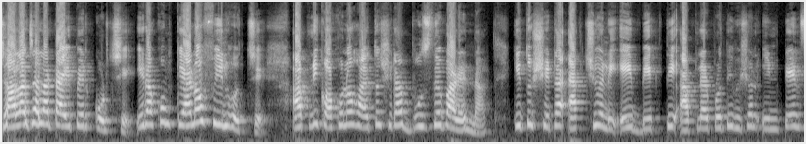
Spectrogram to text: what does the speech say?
জ্বালা জ্বালা টাইপের করছে। এরকম কেন ফিল হচ্ছে? আপনি কখনো হয়তো সেটা বুঝতে পারেন না, কিন্তু সেটা অ্যাকচুয়ালি এই ব্যক্তি আপনার প্রতি ভীষণ ইন্টেন্স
